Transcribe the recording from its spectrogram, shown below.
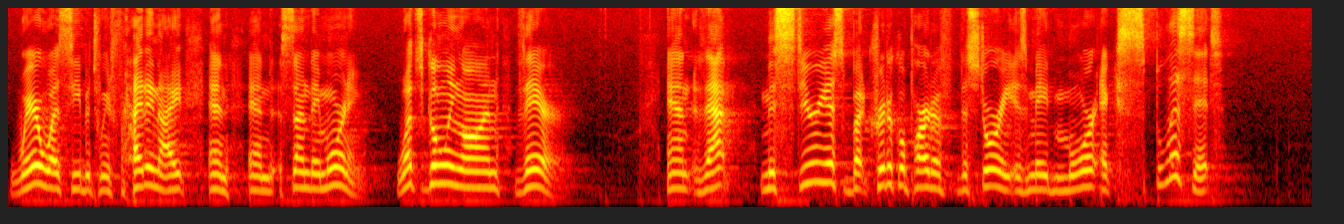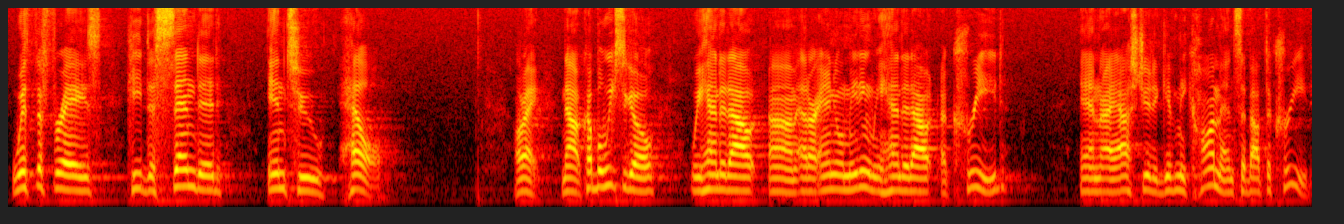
Where was he between Friday night and, and Sunday morning? What's going on there? And that mysterious but critical part of the story is made more explicit with the phrase, He descended into hell. All right, now a couple weeks ago, we handed out, um, at our annual meeting, we handed out a creed. and I asked you to give me comments about the creed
